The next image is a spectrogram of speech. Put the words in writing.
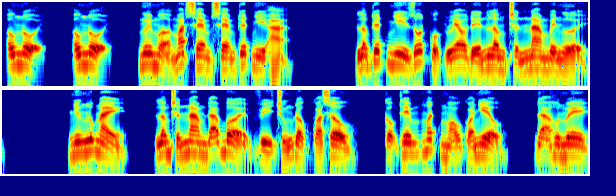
Ông nội, ông nội, ngươi mở mắt xem xem Tuyết Nhi à. Lâm Tuyết Nhi rốt cuộc leo đến Lâm Trấn Nam bên người. Nhưng lúc này, Lâm Trấn Nam đã bởi vì chúng độc quá sâu, cộng thêm mất máu quá nhiều, đã hôn mê.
